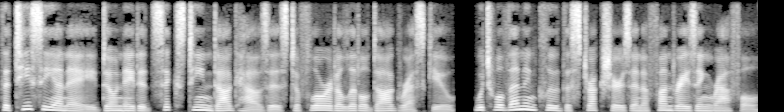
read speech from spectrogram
The TCNA donated 16 doghouses to Florida Little Dog Rescue, which will then include the structures in a fundraising raffle.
